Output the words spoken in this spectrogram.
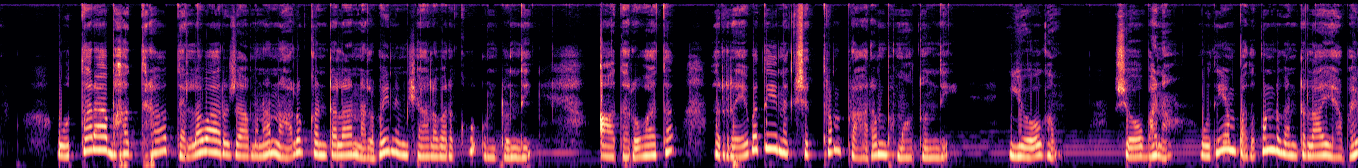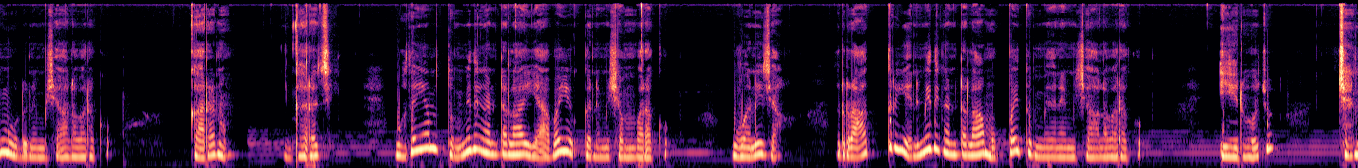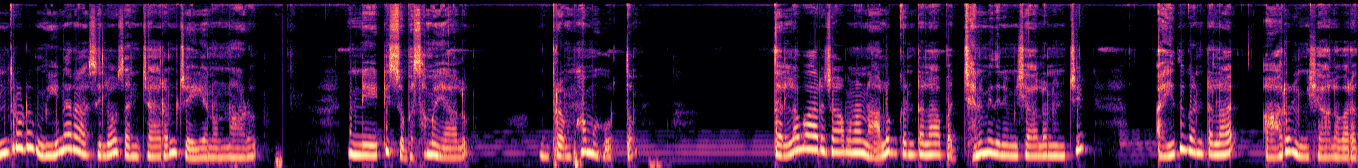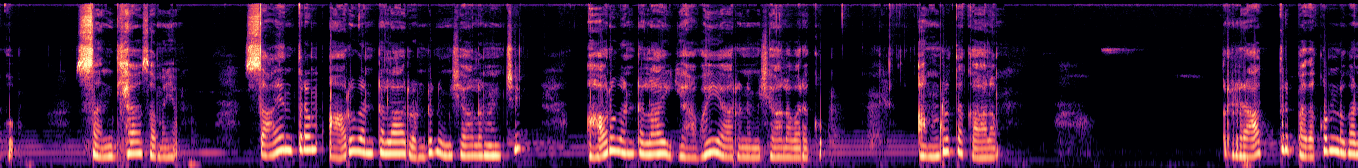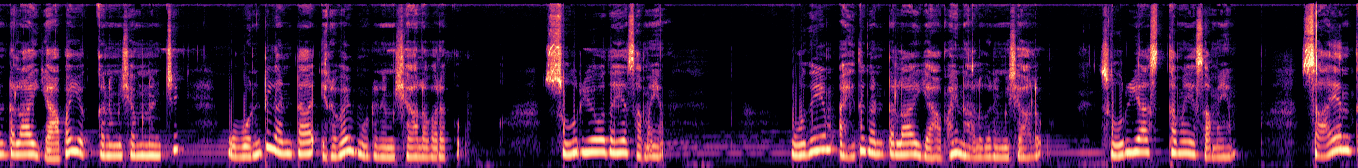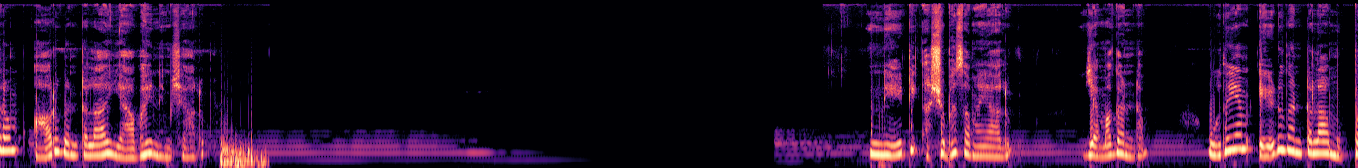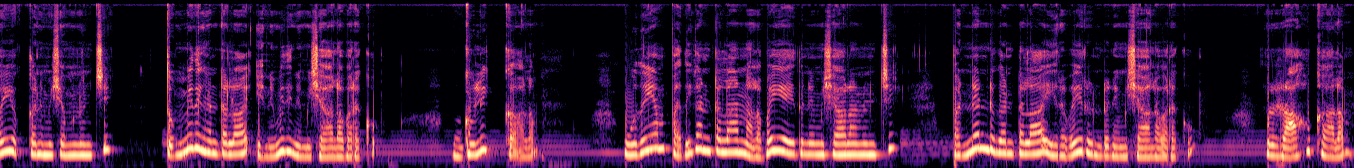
ఉత్తరాభద్ర తెల్లవారుజామున నాలుగు గంటల నలభై నిమిషాల వరకు ఉంటుంది. ఆ తరువాత రేవతి నక్షత్రం ప్రారంభమవుతుంది. యోగం. శోభన. ఉదయం పదకొండు గంటల యాభై మూడు నిమిషాల వరకు. కరణం. గరజి. ఉదయం తొమ్మిది గంటల యాభై ఒక్క నిమిషం వరకు. వణిజ రాత్రి ఎనిమిది గంటల ముప్పై తొమ్మిది నిమిషాల వరకు. ఈరోజు చంద్రుడు మీనరాశిలో సంచారం చేయనున్నాడు. నేటి శుభ సమయాలు. బ్రహ్మముహూర్తం తెల్లవారుజామున నాలుగు గంటల పద్దెనిమిది నిమిషాల నుంచి ఐదు గంటల ఆరు నిమిషాల వరకు. సంధ్యా సమయం. సాయంత్రం ఆరు గంటల రెండు నిమిషాల నుంచి ఆరు గంటల యాభై ఆరు నిమిషాల వరకు. అమృతకాలం. రాత్రి పదకొండు గంటల యాభై ఒక్క నిమిషం నుంచి ఒంటి గంట ఇరవై మూడు నిమిషాల వరకు సూర్యోదయ సమయం. ఉదయం ఐదు గంటల యాభై నాలుగు నిమిషాలు సూర్యాస్తమయ సమయం. సాయంత్రం ఆరు గంటల యాభై నిమిషాలు. నేటి అశుభ సమయాలు. యమగండం. ఉదయం ఏడు గంటల ముప్పై ఒక్క నిమిషం నుంచి తొమ్మిది గంటల ఎనిమిది నిమిషాల వరకు. గులిక్ కాలం. ఉదయం పది గంటల నలభై ఐదు నిమిషాల నుంచి పన్నెండు గంటల ఇరవై రెండు నిమిషాల వరకు. రాహుకాలం.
